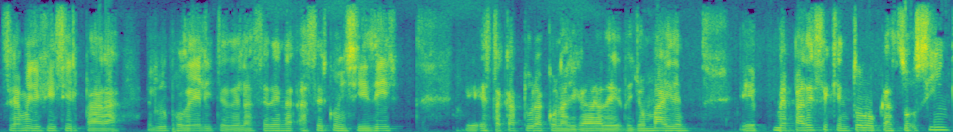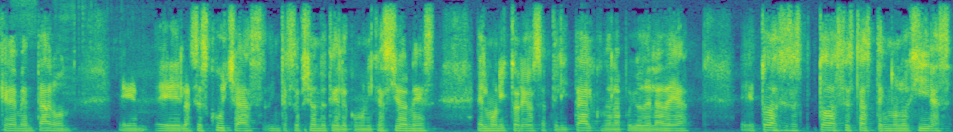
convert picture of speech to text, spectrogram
Sería muy difícil para el grupo de élite de la Sedena hacer coincidir eh, esta captura con la llegada de, John Biden. Eh, me parece que en todo caso sí incrementaron eh, las escuchas, intercepción de telecomunicaciones, el monitoreo satelital con el apoyo de la DEA, eh, todas, esas, todas estas tecnologías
